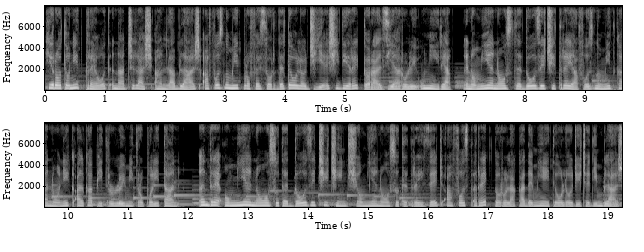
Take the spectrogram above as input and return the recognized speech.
Hirotonit preot în același an la Blaj, a fost numit profesor de teologie și director al ziarului Unirea. În 1923 a fost numit canonic al capitolului mitropolitan. Între 1925 și 1930 a fost rectorul Academiei Teologice din Blaj.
